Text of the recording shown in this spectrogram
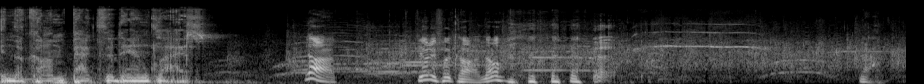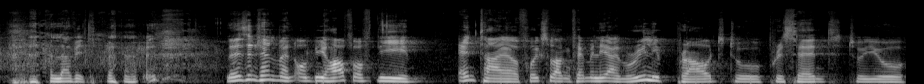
in the compact sedan class. Yeah, beautiful car, no? yeah, love it. Ladies and gentlemen, on behalf of the entire Volkswagen family, I'm really proud to present to you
